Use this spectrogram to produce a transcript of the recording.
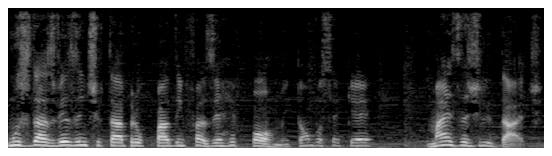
Muitas das vezes a gente está preocupado em fazer reforma, então você quer mais agilidade.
